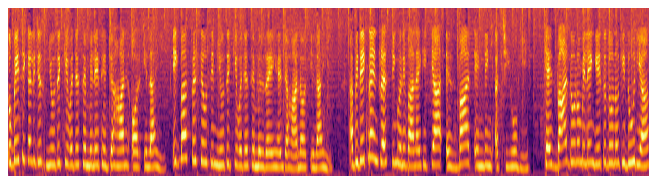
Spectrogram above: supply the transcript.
तो बेसिकली जिस म्यूज़िक की वजह से मिले थे जहान और इलाही, एक बार फिर से उसी म्यूज़िक की वजह से मिल रहे हैं जहान और इलाही। अभी देखना इंटरेस्टिंग होने वाला है कि क्या इस बार एंडिंग अच्छी होगी। क्या इस बार दोनों मिलेंगे तो दोनों की दूरियाँ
